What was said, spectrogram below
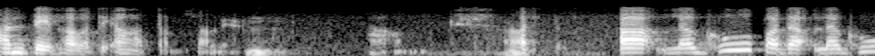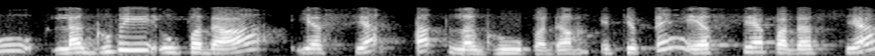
अन्ते भवति सम्यक्। अस्तु। लघुपद लघु लघ्वी उपदा यस्य तत् लघुपदम् इत्युक्ते यस्य पदस्य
